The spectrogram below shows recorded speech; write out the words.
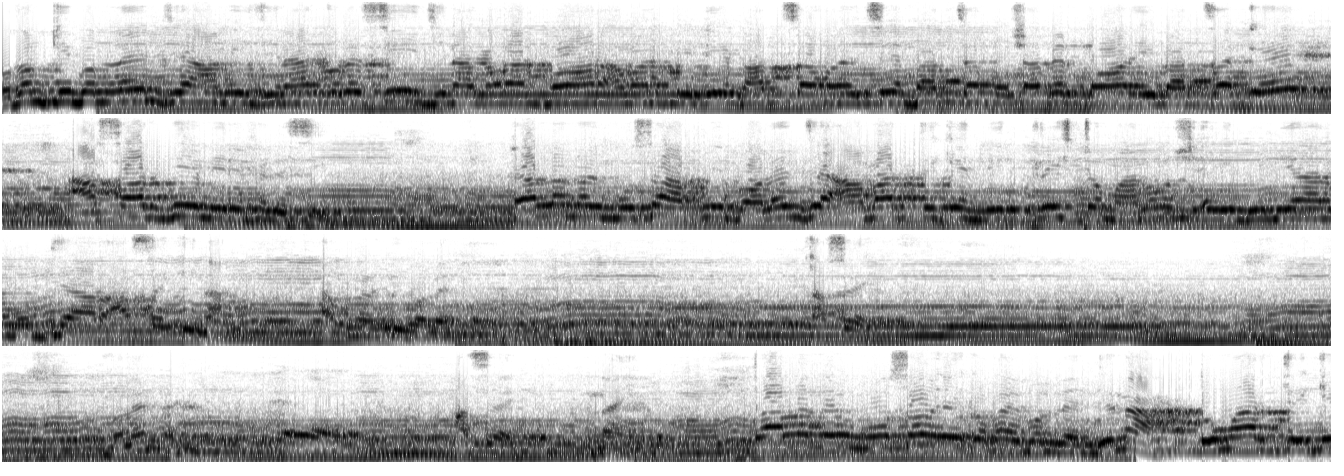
প্রথম কি বললেন যে, আমি জিনা করেছি, জিনা করার পর আমার পেটে বাচ্চা হয়েছে, বাচ্চা প্রসাবের পর এই বাচ্চাকে আষাঢ় দিয়ে মেরে ফেলেছি। আল্লাহ নবী মুসা, আপনি বলেন যে, আমার থেকে নিকৃষ্ট মানুষ এই দুনিয়ার মধ্যে আর আছে কিনা? আপনারা কি বলেন? আছে? বলেন? আছে? নাই। তো আল্লাহ নবী মুসা এই কথাই বললেন যে, না, তোমার থেকে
